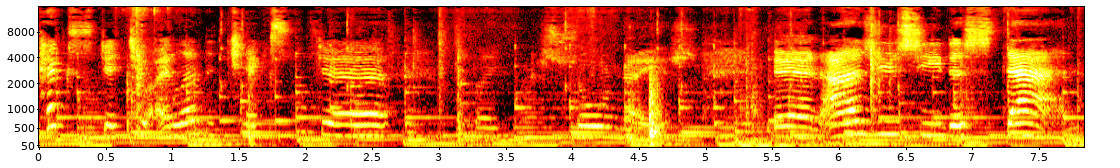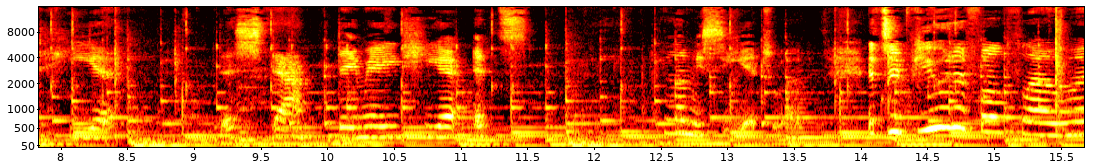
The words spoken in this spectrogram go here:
textured too. I love the texture. Like so nice. And as you see the stand here, the stand they made here, it's let me see it well. It's a beautiful flower.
